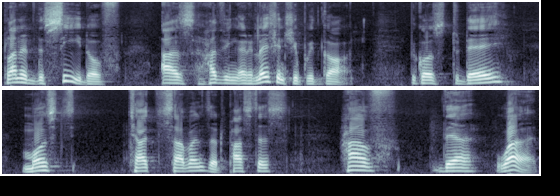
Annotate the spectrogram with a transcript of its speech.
planted the seed of us having a relationship with God. Because today, most church servants or pastors have their word,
